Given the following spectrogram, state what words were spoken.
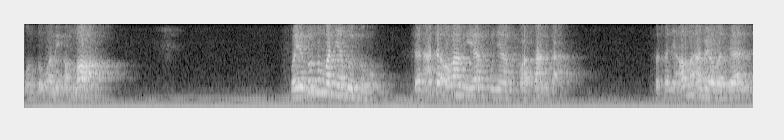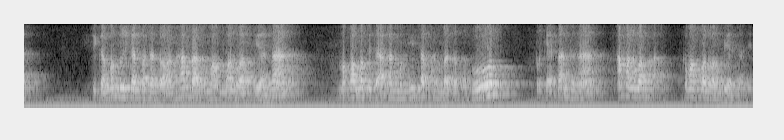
Untuk wali Allah. Yadunnu Dan ada orang yang punya prasangka. Bahasanya Allah Azza wa Jal Jika memberikan pada seorang hamba kemampuan luar biasa maka Allah tidak akan menghisap hamba tersebut berkaitan dengan amal luar, kemampuan luar biasanya.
